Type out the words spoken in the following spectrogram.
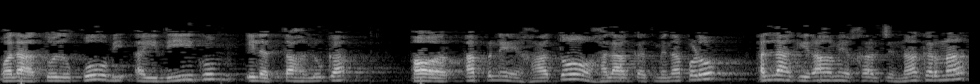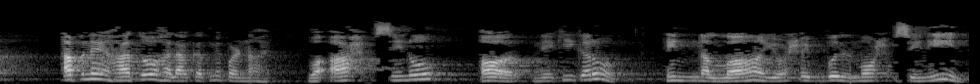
ولا تلقو ایدیکم الى اور اپنے ہاتھوں ہلاکت میں نہ پڑو۔ اللہ کی راہ میں خرچ نہ کرنا، اپنے ہاتھوں ہلاکت میں پڑنا ہے۔ وہ آح اور نیکی کرو۔ ان اللہ یحب المحسنین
